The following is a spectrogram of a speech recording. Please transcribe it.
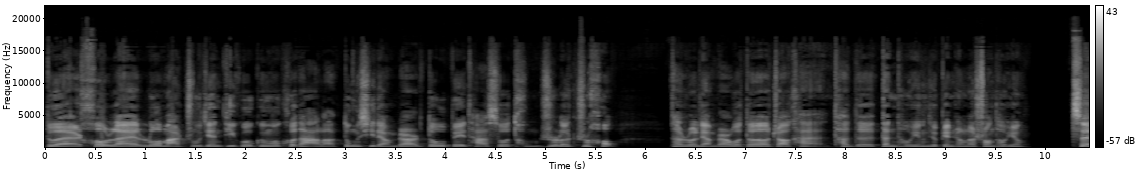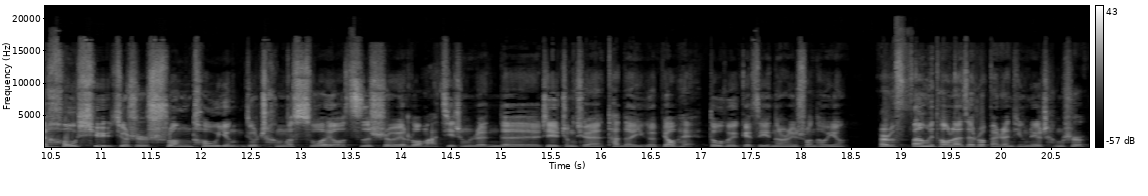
对，后来罗马逐渐帝国规模扩大了，东西两边都被他所统治了之后，他说两边我都要照看，他的单头鹰就变成了双头鹰。在后续，就是双头鹰就成了所有自视为罗马继承人的这些政权，它的一个标配，都会给自己弄上一双头鹰。而翻回头来再说拜占庭这个城市，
